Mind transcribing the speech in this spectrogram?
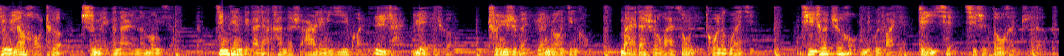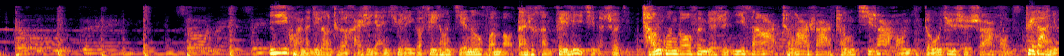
有一辆好车是每个男人的梦想。今天给大家看的是2011款日产越野车，纯日本原装进口，买的时候还送礼托了关系。提车之后你会发现，这一切其实都很值得。一款的这辆车还是延续了一个非常节能环保，但是很费力气的设计。长宽高分别是一三二乘二十二乘七十二毫米，轴距是十二毫米，最大扭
